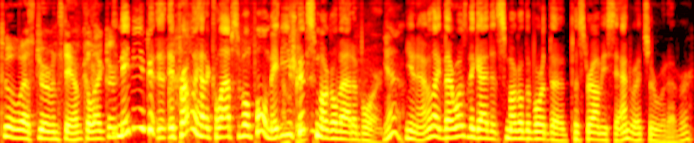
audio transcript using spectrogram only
to a West German stamp collector. Maybe you could. It probably had a collapsible pole. Maybe you could smuggle that aboard. Yeah. you know, like there was the guy that smuggled aboard the pastrami sandwich or whatever.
